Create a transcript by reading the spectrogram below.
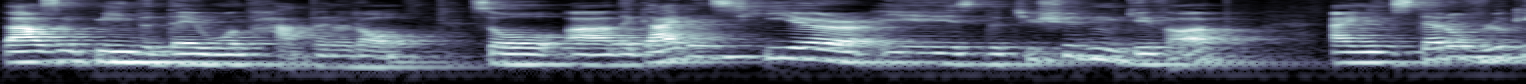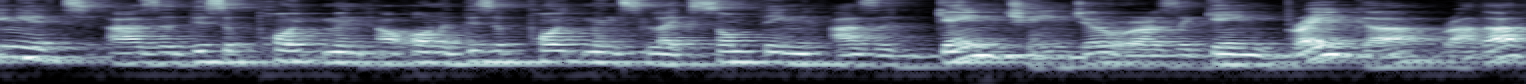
Doesn't mean that they won't happen at all. So uh, the guidance here is that you shouldn't give up and instead of looking at it as a disappointment or on a disappointment like something as a game changer or as a game breaker rather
